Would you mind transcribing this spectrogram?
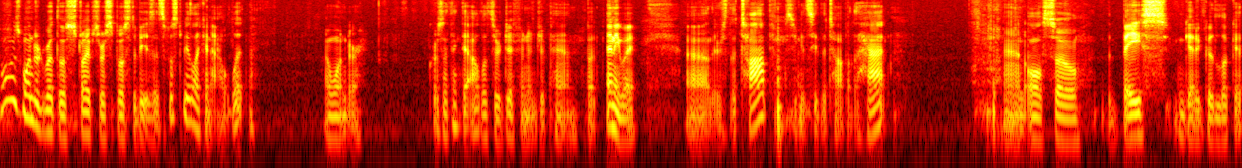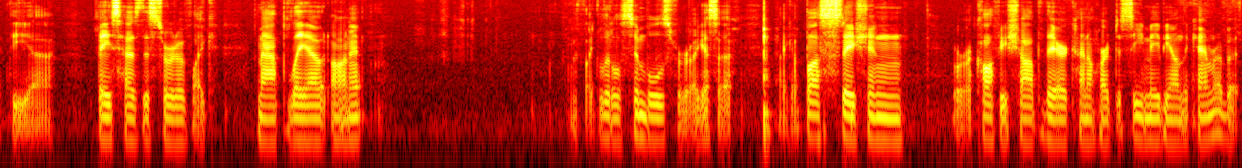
I always wondered what those stripes are supposed to be. Is it supposed to be like an outlet? I wonder. Of course, I think the outlets are different in Japan. But anyway, uh, there's the top, so you can see the top of the hat. And also the base, you can get a good look at the uh, base has this sort of like map layout on it with like little symbols for I guess a like a bus station or a coffee shop there kind of hard to see maybe on the camera but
